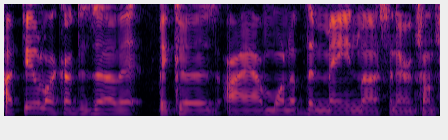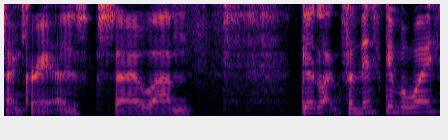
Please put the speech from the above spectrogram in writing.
I feel like I deserve it because I am one of the main mercenary content creators. So um, good luck for this giveaway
